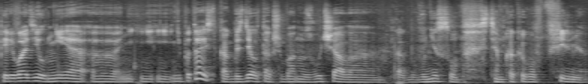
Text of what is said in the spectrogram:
переводил, не, э, не, не- пытаясь как бы сделать так, чтобы оно звучало как бы в унисон с тем, как его в фильме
